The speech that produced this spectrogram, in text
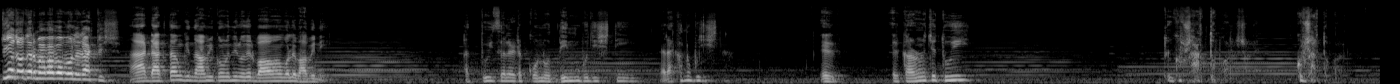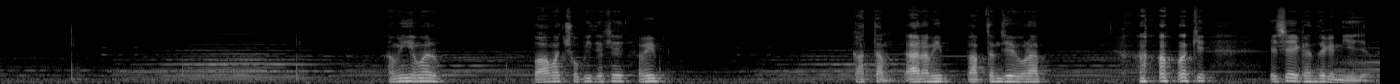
তুইও তোদের মা বাবা বলে রাখতিস হ্যাঁ ডাকতাম কিন্তু আমি কোনোদিন ওদের বাবা মা বলে ভাবিনি। আর তুই তাহলে এটা কোনো দিন বুঝিসনি আর এখনও বুঝিস না। এর এর কারণ হচ্ছে তুই তুই খুব স্বার্থপর আসলে খুব স্বার্থপর। আমি আমার বাবা মার ছবি দেখে আমি কাঁদতাম। আর আমি ভাবতাম যে ওরা আমাকে এসে এখান থেকে নিয়ে যাবে।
